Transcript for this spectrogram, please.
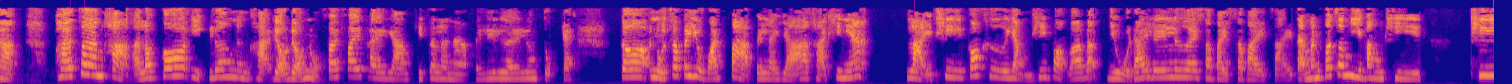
ค่ะ พระอาจารย์ค่ะ แล้วก็อีกเรื่องหนึ่งค่ะ เดี๋ยวเดี๋ยวหนูค่อยๆพยายามพิจารณาไปเรื่อยๆเรื่องตุ๊กแก ก็หนูจะไปอยู่วัดป่าเป็นระยะค่ะ ทีเนี้ยหลายทีก็คืออย่างที่บอกว่าแบบอยู่ได้เรื่อยๆ สบายๆใจ แต่มันก็จะมีบางทีที่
